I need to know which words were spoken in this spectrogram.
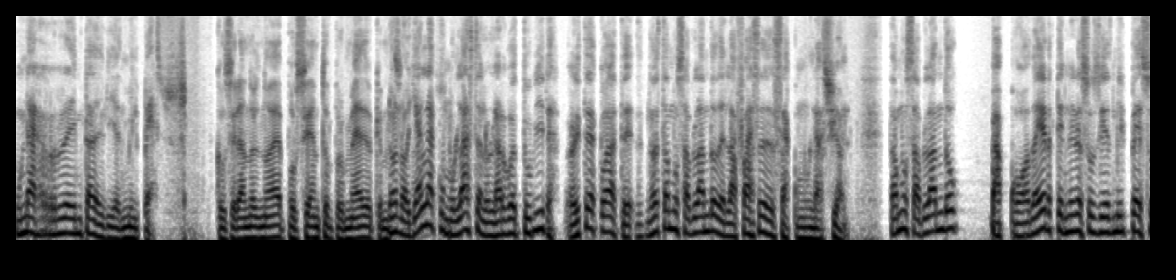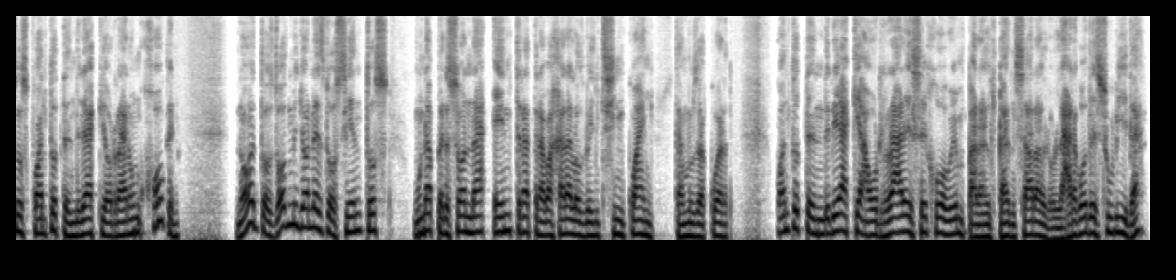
una renta de 10 mil pesos. Considerando el 9% en promedio que No, no, ya la acumulaste a lo largo de tu vida. Ahorita acuérdate, no estamos hablando de la fase de desacumulación. Estamos hablando para poder tener esos 10 mil pesos, ¿cuánto tendría que ahorrar un joven? ¿No? Entonces, 2 millones 200, una persona entra a trabajar a los 25 años, ¿estamos de acuerdo? ¿Cuánto tendría que ahorrar ese joven para alcanzar a lo largo de su vida,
